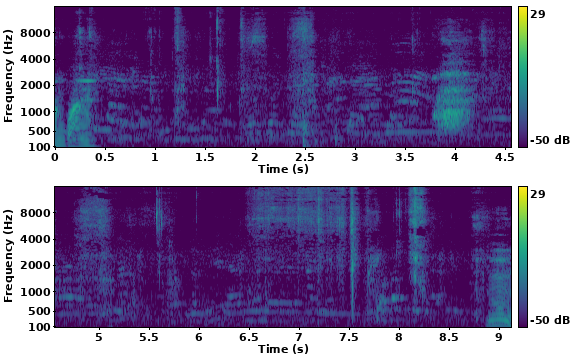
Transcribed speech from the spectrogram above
Buang-buang hmm.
